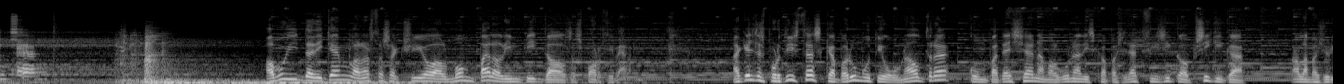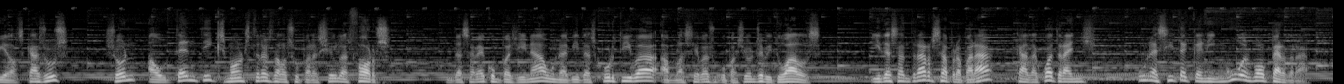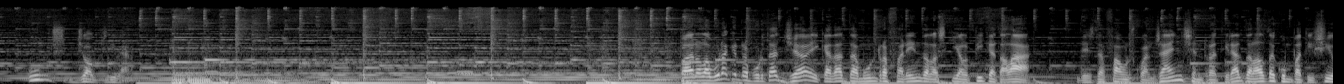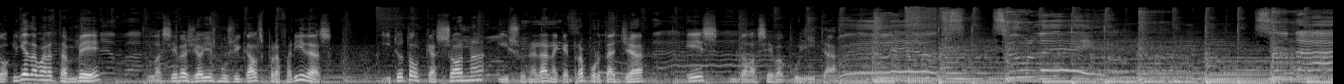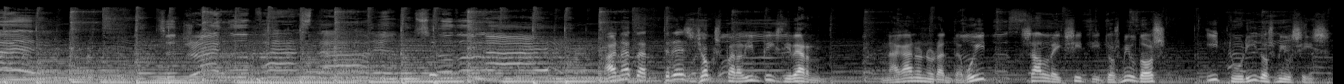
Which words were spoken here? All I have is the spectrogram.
Nature. Avui dediquem la nostra secció al món paralímpic dels esports d'hivern. Aquells esportistes que per un motiu o un altre competeixen amb alguna discapacitat física o psíquica. En la majoria dels casos, són autèntics monstres de la superació i l'esforç, de saber compaginar una vida esportiva amb les seves ocupacions habituals i de centrar-se a preparar, cada 4 anys, una cita que ningú es vol perdre, uns Jocs d'hivern. Per elaborar aquest reportatge he quedat amb un referent de l'esquí alpí català. Des de fa uns quants anys, retirat de l'alta competició. Li ha demanat també les seves joies musicals preferides. I tot el que sona i sonarà en aquest reportatge és de la seva collita. Ha anat a tres Jocs Paralímpics d'hivern, Nagano 98, Salt Lake City 2002 i Turí 2006.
